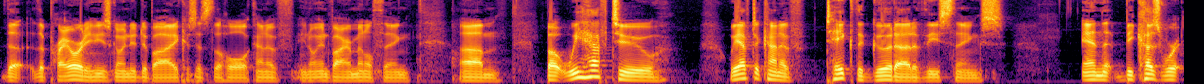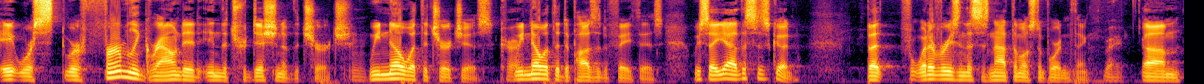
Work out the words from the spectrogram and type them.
the the priority. He's going to Dubai because it's the whole kind of you know environmental thing. Um, but we have to we have to kind of take the good out of these things and that because we're a- we're we're firmly grounded in the tradition of the church. We know what the church is. We know what the deposit of faith is. We say, yeah, this is good, but for whatever reason, this is not the most important thing. Right. Um,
